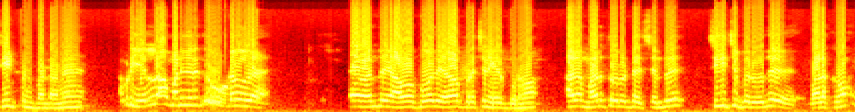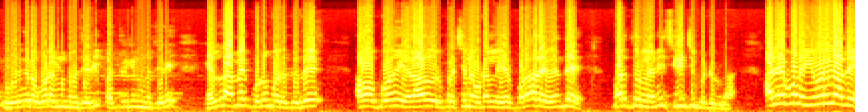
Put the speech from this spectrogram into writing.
ட்ரீட்மெண்ட் பண்ணுறேன்னு அப்படி எல்லா மனிதருக்கும் உடலில் வந்து அவ்வப்போது ஏதாவது பிரச்சனை ஏற்படும். அதை மருத்துவர்கிட்ட சென்று சிகிச்சை பெறுவது வழக்கம். இங்கே இருக்கிற ஊடகங்களும் சரி பத்திரிகைகளும் சரி எல்லாமே குடும்பம் இருக்குது. அவ்வப்போது ஏதாவது ஒரு பிரச்சனை உடலில் ஏற்படும். அதை வந்து மருத்துவர்கள் அணி சிகிச்சை பெற்றுக்கலாம் அதே போல் இவர்கள் அதை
